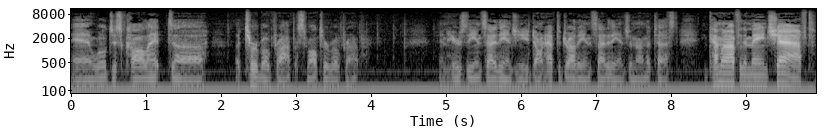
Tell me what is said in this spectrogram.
and we'll just call it uh, a turboprop, a small turboprop. And here's the inside of the engine. You don't have to draw the inside of the engine on the test. And coming off of the main shaft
